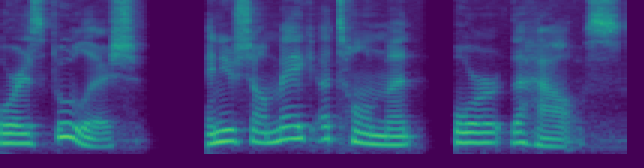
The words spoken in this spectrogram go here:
or is foolish, and you shall make atonement for the house.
